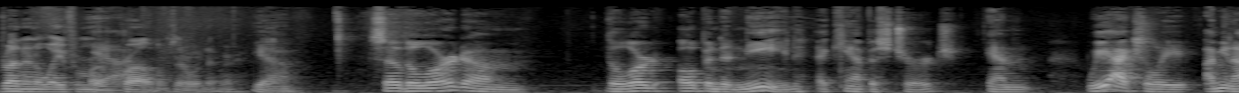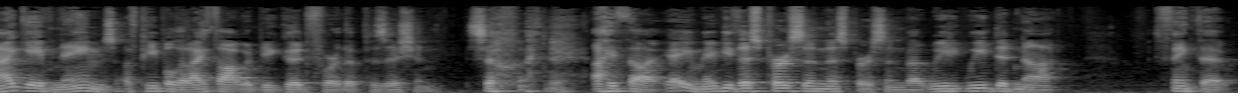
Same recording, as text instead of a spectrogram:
Running away from our Yeah. problems or whatever. yeah. So the Lord, um, the Lord opened a need at Campus Church, and we actually, I mean, I gave names of people that I thought would be good for the position. So I thought, hey, maybe this person, this person, but we we did not think that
